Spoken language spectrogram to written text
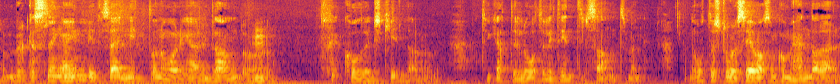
de brukar slänga in lite så här 19-åringar ibland och Mm. college-killar. Tycker att det låter lite intressant men det återstår att se vad som kommer hända där.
